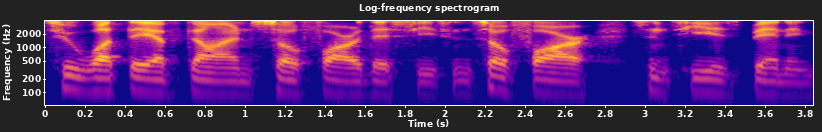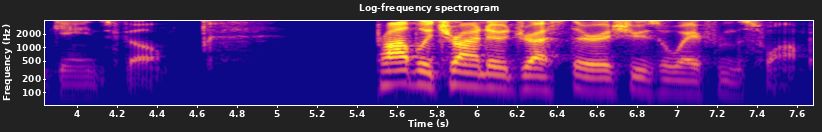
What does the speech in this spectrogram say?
to what they have done so far this season, so far since he has been in Gainesville. Probably trying to address their issues away from the swamp.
